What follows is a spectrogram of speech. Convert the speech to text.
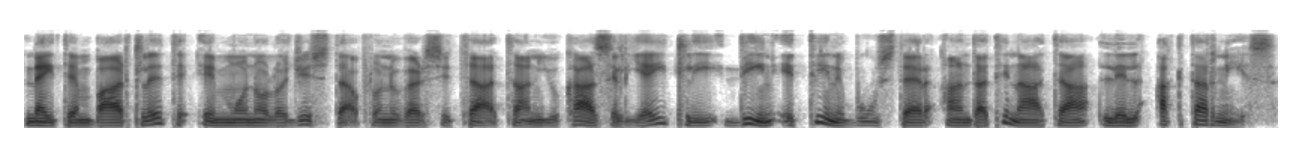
Nathan Bartlett, immunologista fl-Università ta' Newcastle, jgħid li din it-tieni booster għandha tingħata lil aktar nies.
